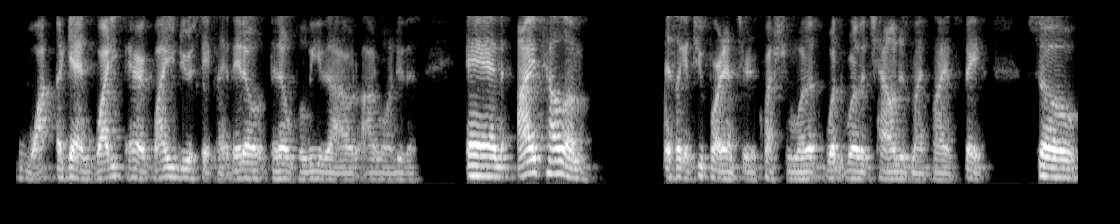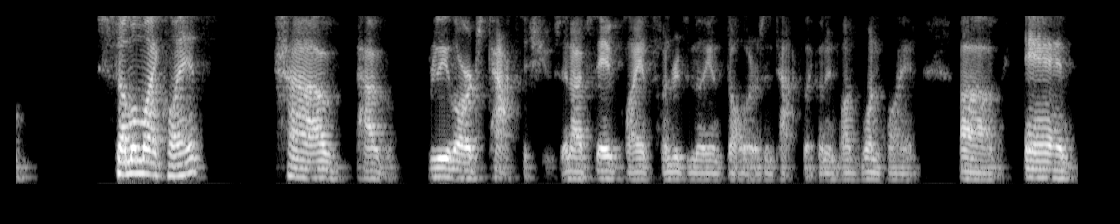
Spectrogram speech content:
why again? Why do you, Eric? Why do you do estate planning? They don't they don't believe that I would, I would want to do this, and I tell them it's like a two part answer to your question. What what what are the challenges my clients face? So some of my clients have have really large tax issues, and I've saved clients hundreds of millions of dollars in tax, like on, on one client. Um, and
